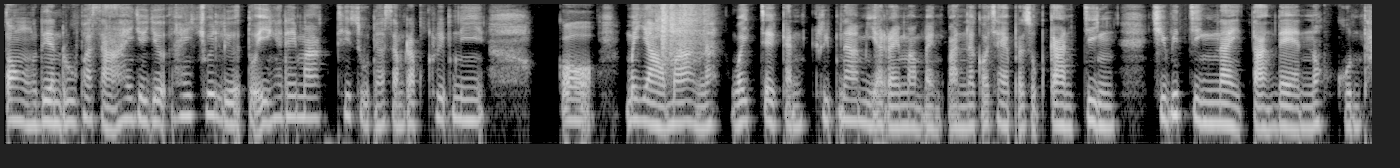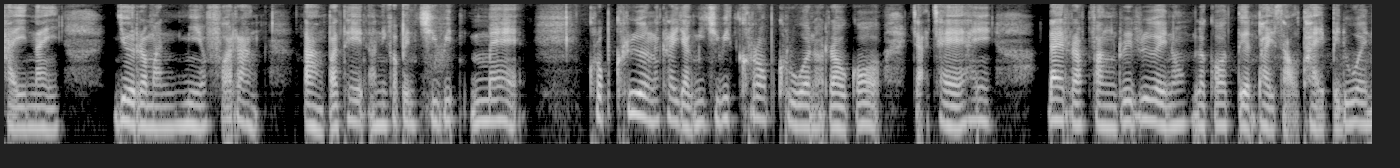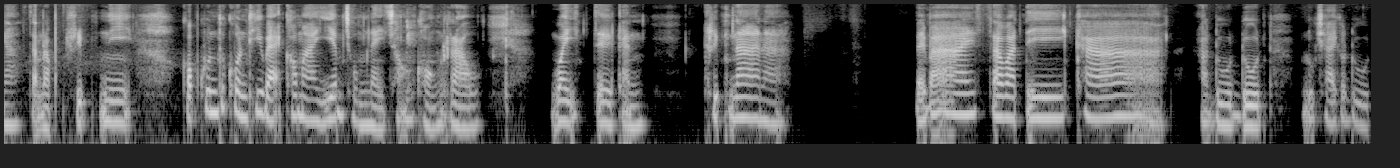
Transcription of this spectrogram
ต้องเรียนรู้ภาษาให้เยอะๆ ให้ช่วยเหลือตัวเองให้ได้มากที่สุดนะสำหรับคลิปนี้ก็ไม่ยาวมากนะ ไว้เจอกันคลิปหน้ามีอะไรมาแบ่งปัน แล้วก็แชร์ประสบการณ์จริง ชีวิตจริงในต่างแดนเนาะคนไทยในเยอรมันเมียฝรั่ง ต่างประเทศ อันนี้ก็เป็นชีวิตแม่ ครบเครื่องนะใครอยากมีชีวิตครอบครัวเนาะเราก็จะแชร์ให้ได้รับฟังเรื่อยๆเนาะแล้วก็เตือนภัยสาวไทยไปด้วยนะสำหรับคลิปนี้ ขอบคุณทุกคนที่แวะเข้ามาเยี่ยมชมในช่องของเรา ไว้เจอกันคลิปหน้านะบ๊ายบาย สวัสดีค่ะอะดูดดูดลูกชายก็ดูด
